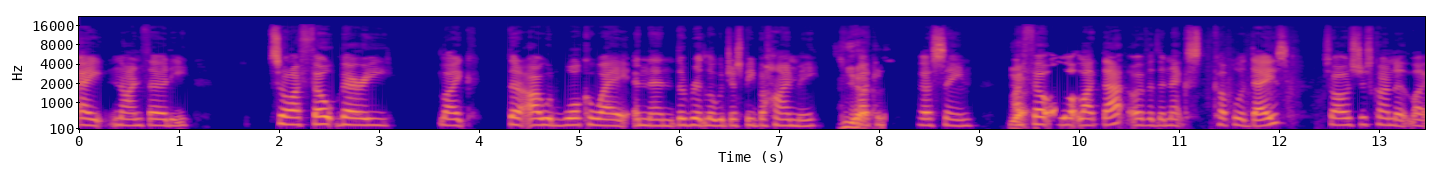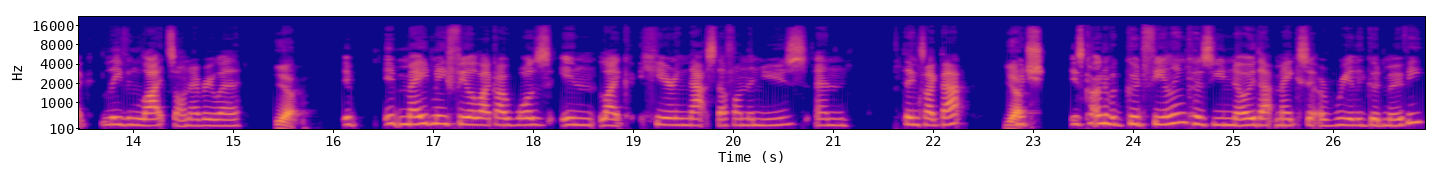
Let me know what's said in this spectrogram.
eight nine thirty, so I felt very like that I would walk away and then the Riddler would just be behind me, yeah. like in the first scene. Yeah. I felt a lot like that over the next couple of days. So I was just kind of like leaving lights on everywhere. Yeah. It it made me feel like I was in like hearing that stuff on the news and things like that. Yeah. Which is kind of a good feeling because you know that makes it a really good movie.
